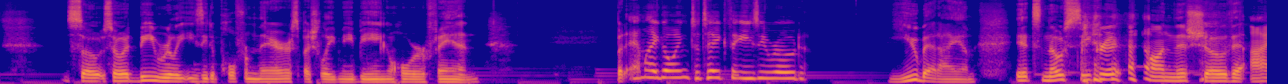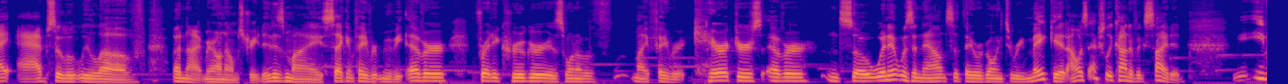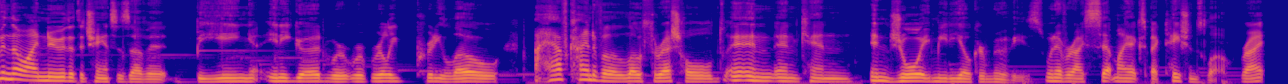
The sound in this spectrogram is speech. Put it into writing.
So, so it'd be really easy to pull from there, especially me being a horror fan. But am I going to take the easy road? You bet I am. It's no secret on this show that I absolutely love A Nightmare on Elm Street. It is my second favorite movie ever. Freddy Krueger is one of my favorite characters ever. And so when it was announced that they were going to remake it, I was actually kind of excited. Even though I knew that the chances of it being any good were, were really pretty low, I have kind of a low threshold and, and can enjoy mediocre movies whenever I set my expectations low, right?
